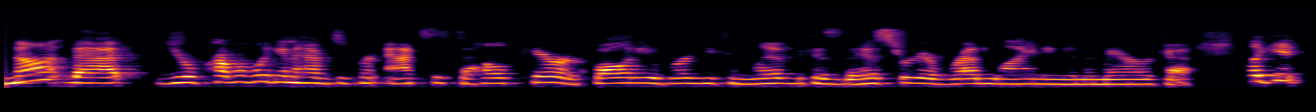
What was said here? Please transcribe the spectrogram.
Not that you're probably going to have different access to healthcare and quality of where you can live because of the history of redlining in America. Like it,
